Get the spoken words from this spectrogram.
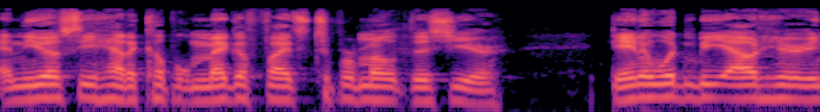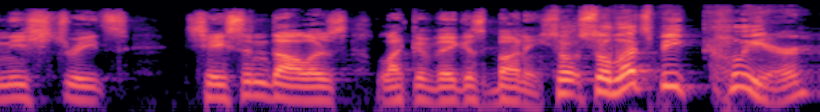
and the UFC had a couple mega fights to promote this year, Dana wouldn't be out here in these streets chasing dollars like a Vegas bunny. So so let's be clear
